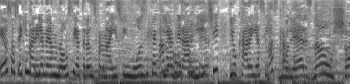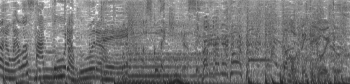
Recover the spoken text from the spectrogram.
Eu só sei que Marília Mendonça ia transformar isso em música que Ah, ia virar hit e o cara ia se lascar. Mulheres não choram, elas Faturam. faturam. É. As coleguinhas. Da 98.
